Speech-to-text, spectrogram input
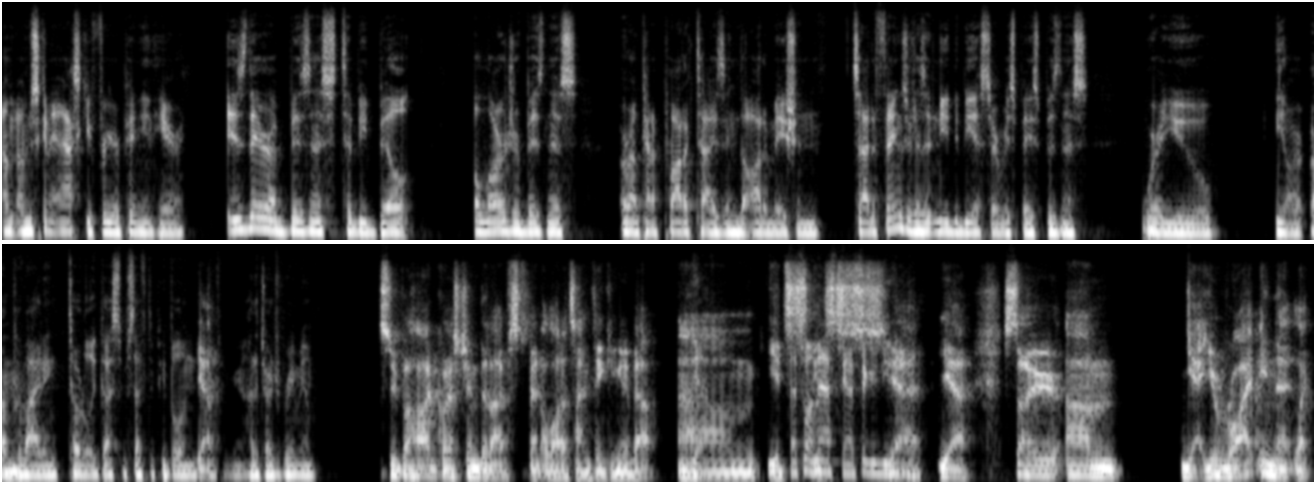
I'm, I'm just going to ask you for your opinion here. Is there a business to be built, a larger business around kind of productizing the automation side of things, or does it need to be a service-based business where you you know are, are Mm. providing totally custom stuff to people and Yeah. figuring out how to charge a premium. Super hard question that I've spent a lot of time thinking about. Um, it's, That's what I'm asking. I figured you yeah, had. Yeah. So, um, yeah, you're right in that, like,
